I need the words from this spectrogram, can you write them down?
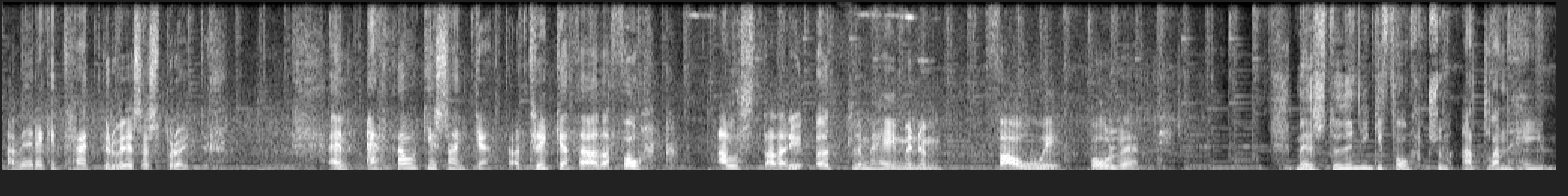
að vera ekki trættur við þessar sprautur. En er þá ekki sangjant að tryggja það að fólk allstaðar í öllum heiminum fái bóluefni? Með stuðningi fólks um allan heim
